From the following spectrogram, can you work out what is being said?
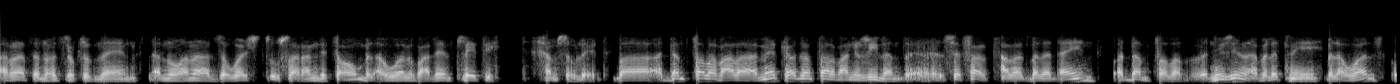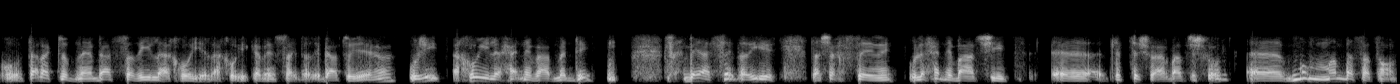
قررت إنه أترك لبنان. لأنه أنا تزوجت وصار عندي توأم بالأول وبعدين ثلاثة. خمسة أولاد. قدمت طلب على أمريكا وقدمت طلب على نيوزيلاند. سافرت على البلدين وقدمت طلب. نيوزيلاند قبلتني بالأول وترك لبنان. بعت صديق لأخوي لأخوي كمان صيدلي. بعته إياها وجيت. أخوي لحقني بعد مدة. بيع الصيدلية لشخص ثاني ولحقني بعد شيء آه، ثلاث أشهر أربع أشهر آه، ما انبسط هون.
